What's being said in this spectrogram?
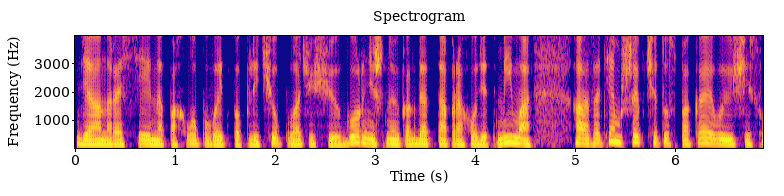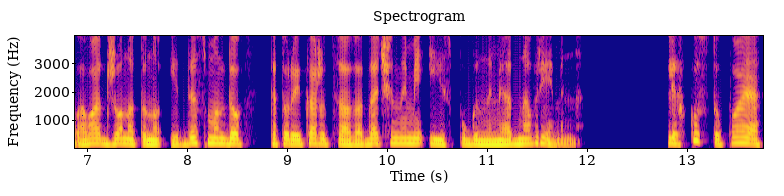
Диана рассеянно похлопывает по плечу плачущую горничную, когда та проходит мимо, а затем шепчет успокаивающие слова Джонатану и Десмонду, которые кажутся озадаченными и испуганными одновременно. Легко ступая,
